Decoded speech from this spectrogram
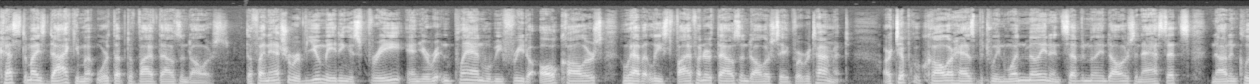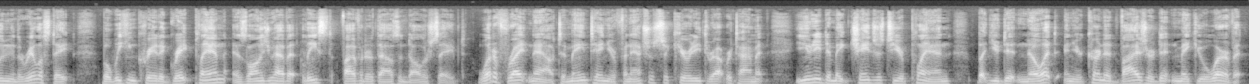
customized document worth up to $5,000? The financial review meeting is free, and your written plan will be free to all callers who have at least $500,000 saved for retirement. Our typical caller has between $1 million and $7 million in assets, not including the real estate, but we can create a great plan as long as you have at least $500,000 saved. What if right now, to maintain your financial security throughout retirement, you need to make changes to your plan, but you didn't know it and your current advisor didn't make you aware of it?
